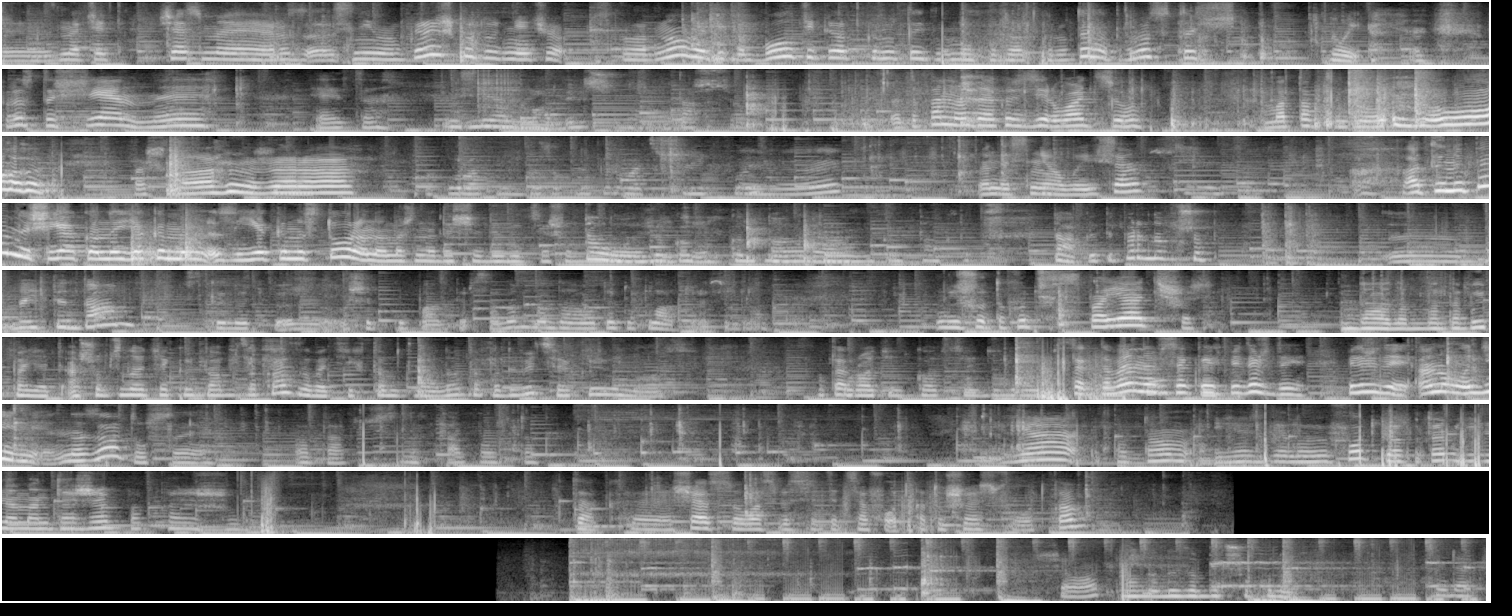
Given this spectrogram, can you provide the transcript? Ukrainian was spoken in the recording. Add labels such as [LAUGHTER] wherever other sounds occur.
Е, значить, зараз ми роз... знімемо кришку, тут нічого складного, тільки болтики відкрутити, ну ми їх вже відкрутили, просто Ой, просто ще не, это, не зняли. Так. А тепер треба якось зірвати цю мотоциклу. Пошла [LAUGHS] жара. Щоб не порвати шліфи. Угу. Вони знялися. А ти не пам'ятаєш, як вони, якими, з якими сторонами ж треба ще дивитися, щоб Та було ось контакти, Ну, да. вон, контакти. Так, і тепер нам, щоб е, знайти дам, скинути е, ошибку памперса, нам треба от эту плату розібрати. І що, ти хочеш спаяти щось? Да, нам треба випаяти, а щоб знати, який дам заказувати, їх там два, треба подивитися, який у нас. Так. Акуратненько відсоединяємо. Так, давай на всякий, підожди, підожди, а ну, одінь назад усе. Отак, слегка просто. Я потом, я сделаю фотку, а потом ей на монтаже покажу. Так, сейчас у вас высветится фотка, то что я сфоткал. Головне не забудь шоколад. Да.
